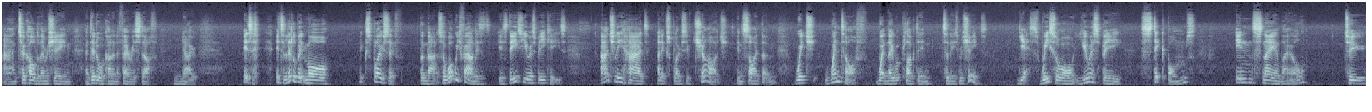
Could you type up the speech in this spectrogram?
and took hold of their machine and did all kind of nefarious stuff. No, it's it's a little bit more explosive than that. So what we found is is these USB keys actually had an explosive charge inside them which went off when they were plugged in to these machines. Yes, we saw USB stick bombs in snail mail to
